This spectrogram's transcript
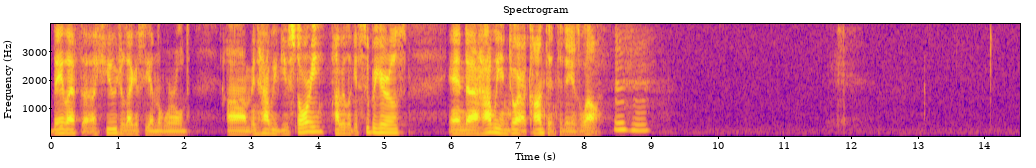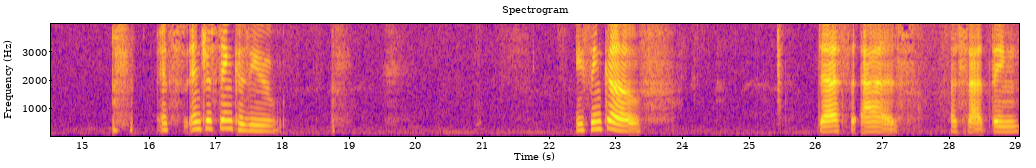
they left a, a huge legacy on the world um, in how we view story, how we look at superheroes, and uh, how we enjoy our content today as well. Mm-hmm. It's interesting because you you think of death as a sad thing.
